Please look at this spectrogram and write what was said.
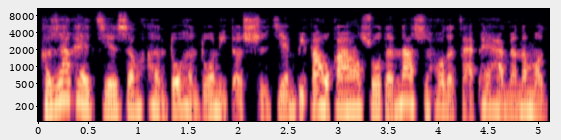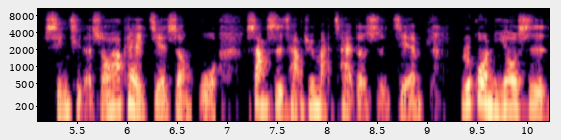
可是它可以节省很多很多你的时间。比方我刚刚说的，那时候的宅配还没有那么兴起的时候，它可以节省我上市场去买菜的时间。如果你又是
